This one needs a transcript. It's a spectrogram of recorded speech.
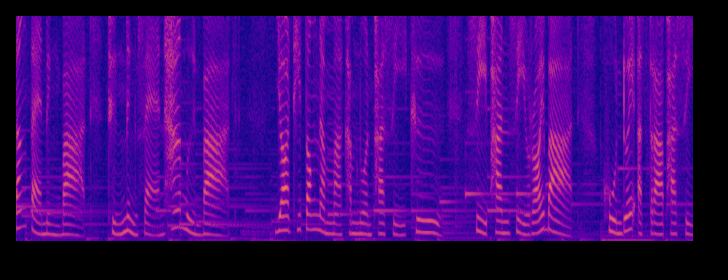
ตั้งแต่ 1 บาทถึง 150,000 บาท ยอดที่ต้องนำมาคำนวณภาษีคือ 4,400 บาท คูณด้วยอัตราภาษี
